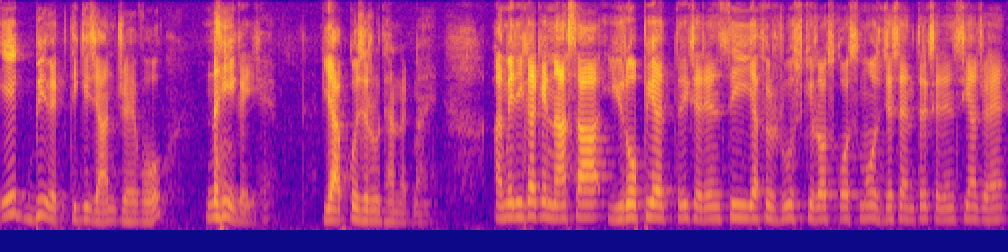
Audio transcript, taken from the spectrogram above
एक भी व्यक्ति की जान जो है वो नहीं गई है। ये आपको ज़रूर ध्यान रखना है। अमेरिका के नासा, यूरोपीय अंतरिक्ष एजेंसी या फिर रूस की रॉसकॉस्मोस जैसे अंतरिक्ष एजेंसियाँ जो हैं,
